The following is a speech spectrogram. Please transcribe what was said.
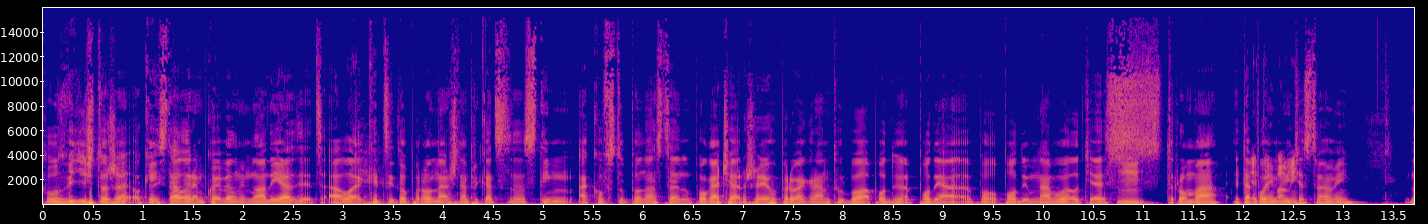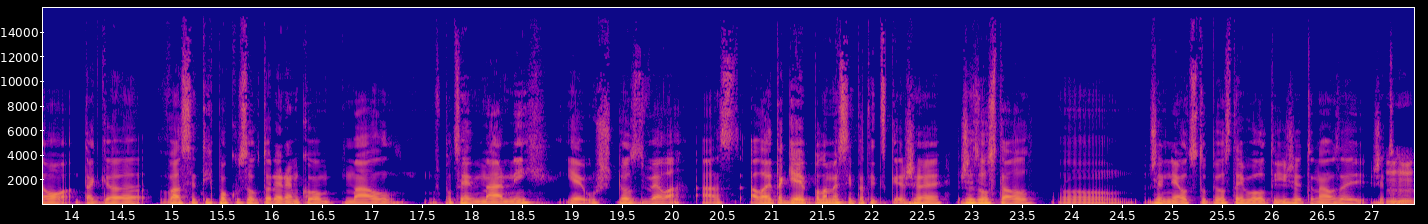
Plus vidíš to, že OK, stále Remko je veľmi mladý jazdec, ale keď si to porovnáš napríklad s, s tým, ako vstúpil na scénu Pogačar, že jeho prvá Grand Tour bola podium, podia, po, podium na Vuelte s hmm. troma etapovými víťazstvami. No, tak uh, vlastne tých pokusov, ktoré Remko mal v podstate márnych, je už dosť veľa. A, ale tak je podľa mňa sympatické, že, že zostal že neodstúpil z tej volty, že to naozaj, že to, mm-hmm.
